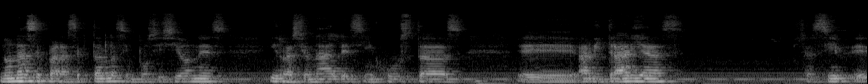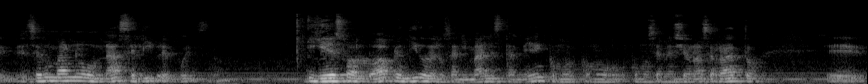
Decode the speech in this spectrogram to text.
no nace para aceptar las imposiciones irracionales, injustas, eh, arbitrarias. O sea, eh, el ser humano nace libre, pues. Y eso lo ha aprendido de los animales también, como, como, como se mencionó hace rato. Eh,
